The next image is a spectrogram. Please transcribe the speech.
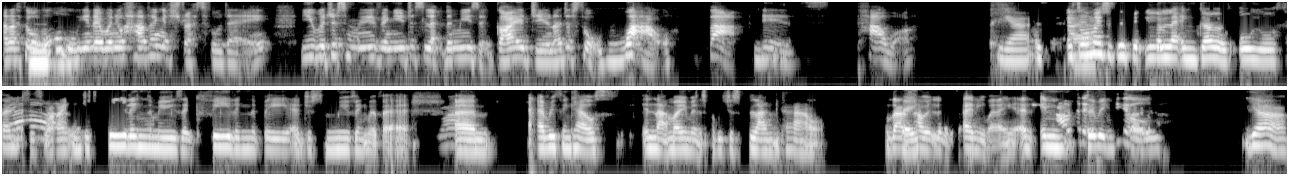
And I thought, mm. oh, you know, when you're having a stressful day, you were just moving, you just let the music guide you. And I just thought, wow, that mm. is power yeah it's, it's, almost as if you're letting go of all your senses yeah. right? And just feeling the music feeling the beat and just moving with it. Yeah. um everything else in that moment is probably just blanked out. Well, that's how it looks anyway. And in doing so yeah.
